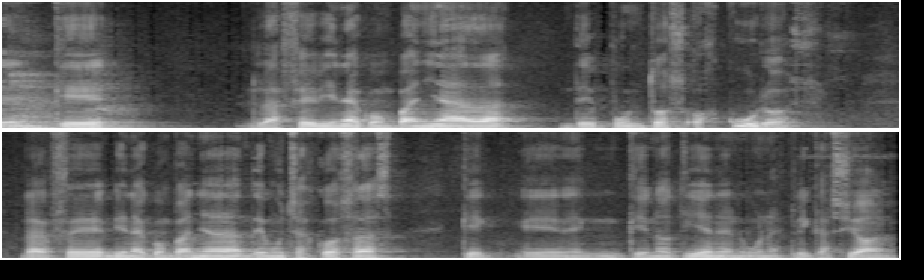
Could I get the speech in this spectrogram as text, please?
en que la fe viene acompañada de puntos oscuros, la fe viene acompañada de muchas cosas que, que no tienen una explicación.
